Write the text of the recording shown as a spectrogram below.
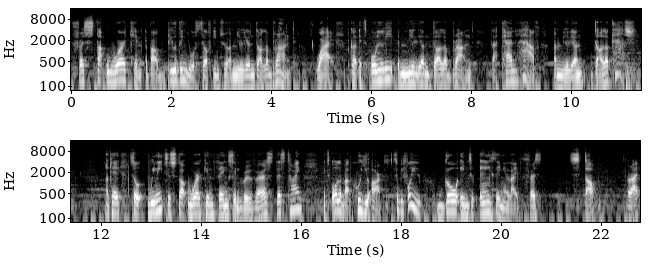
first start working about building yourself into a million dollar brand. Why? Because it's only a million dollar brand that can have a million dollar cash. Okay, so we need to start working things in reverse this time. It's all about who you are. So before you go into anything in life, first stop, all right?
